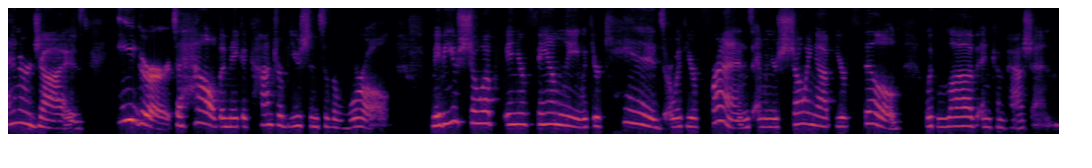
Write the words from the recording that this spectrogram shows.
energized, eager to help and make a contribution to the world. Maybe you show up in your family with your kids or with your friends, and when you're showing up, you're filled with love and compassion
